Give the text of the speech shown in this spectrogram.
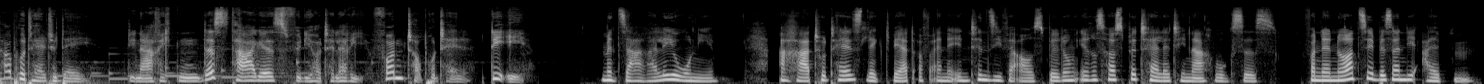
Top Hotel Today. Die Nachrichten des Tages für die Hotellerie von tophotel.de. Mit Sarah Leoni. Ahat Hotels legt Wert auf eine intensive Ausbildung ihres Hospitality-Nachwuchses. Von der Nordsee bis an die Alpen.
